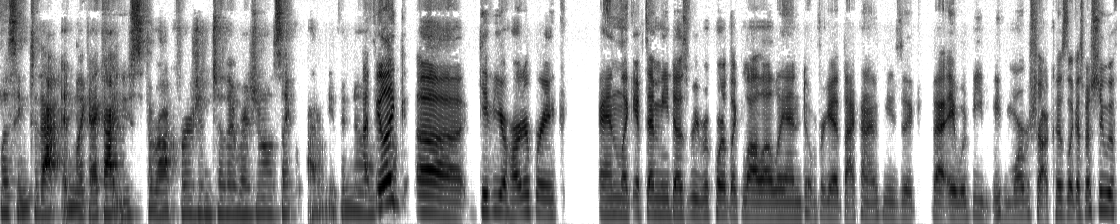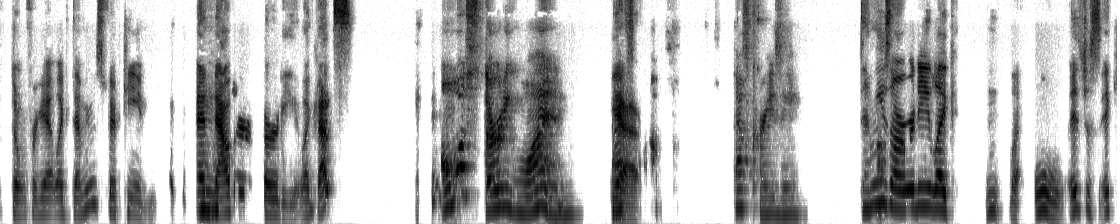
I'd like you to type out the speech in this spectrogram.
listening to that and like I got used to the rock version to the original. It's like I don't even know. I feel like uh give your heart a break and like if Demi does re-record like La La Land, don't forget that kind of music, that it would be even more of a shock because like especially with Don't Forget, like Demi was 15 and mm-hmm. now they're 30. Like that's almost 31. That's, yeah. That's crazy. Demi's already like like oh, it's just it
